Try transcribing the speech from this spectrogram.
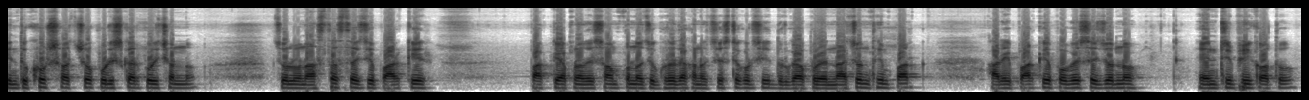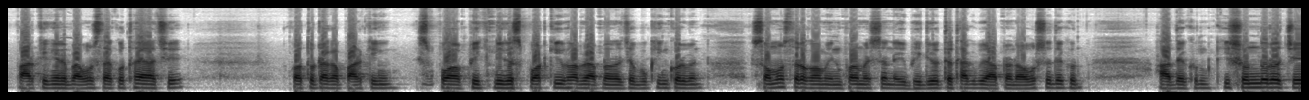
কিন্তু খুব স্বচ্ছ পরিষ্কার পরিচ্ছন্ন। চলুন আস্তে আস্তে যে পার্কের পার্কটি আপনাদের সম্পূর্ণ হচ্ছে ঘুরে দেখানোর চেষ্টা করছি। দুর্গাপুরের নাচন থিম পার্ক আর এই পার্কে প্রবেশের জন্য এন্ট্রি ফি কত? পার্কিংয়ের ব্যবস্থা কোথায় আছে? কত টাকা পার্কিং পিকনিক স্পট কীভাবে আপনারা হচ্ছে বুকিং করবেন, সমস্ত রকম ইনফরমেশন এই ভিডিওতে থাকবে, আপনারা অবশ্যই দেখুন। আর দেখুন কি সুন্দর হচ্ছে,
